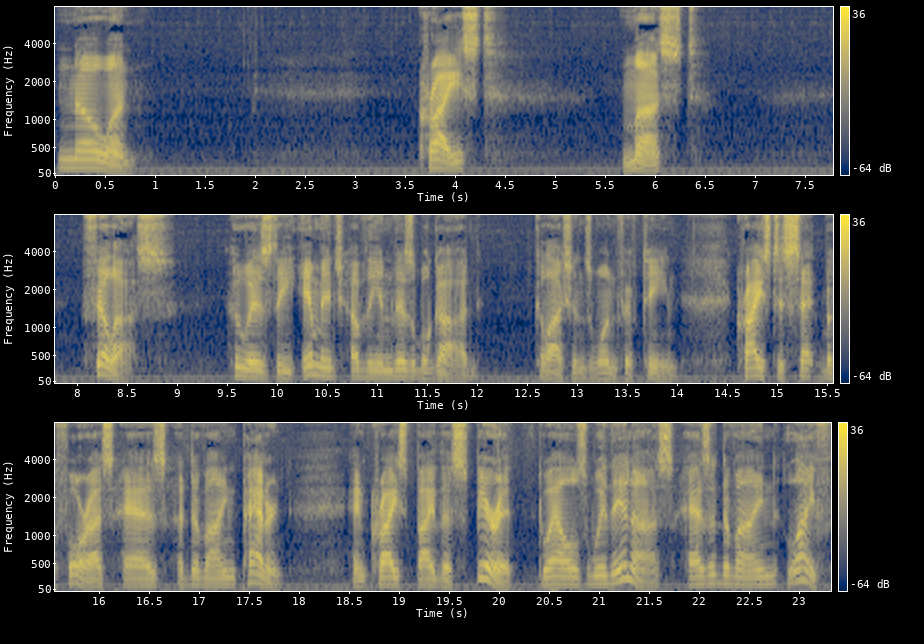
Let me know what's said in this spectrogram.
No one. Christ must fill us, who is the image of the invisible God, Colossians 1:15. Christ is set before us as a divine pattern, and Christ by the Spirit dwells within us as a divine life.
